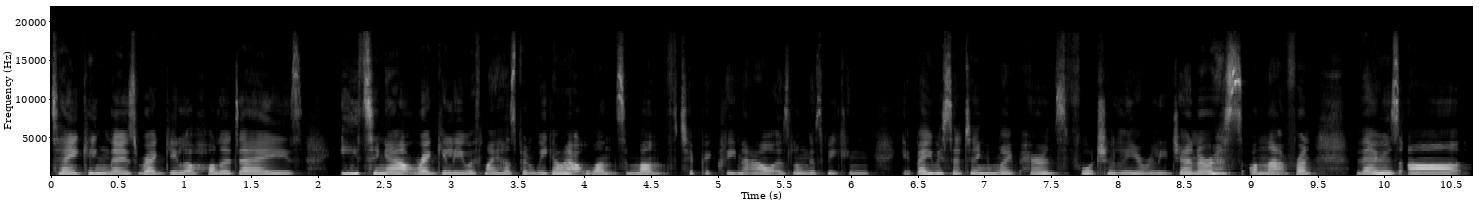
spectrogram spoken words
taking those regular holidays, eating out regularly with my husband, we go out once a month typically now, as long as we can get babysitting. My parents, fortunately, are really generous on that front. Those are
